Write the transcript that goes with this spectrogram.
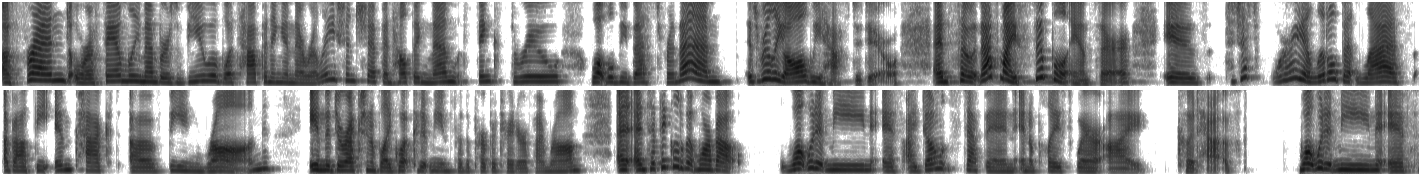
a friend or a family member's view of what's happening in their relationship and helping them think through what will be best for them is really all we have to do. And so that's my simple answer is to just worry a little bit less about the impact of being wrong in the direction of like what could it mean for the perpetrator if i'm wrong and, and to think a little bit more about what would it mean if i don't step in in a place where i could have what would it mean if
